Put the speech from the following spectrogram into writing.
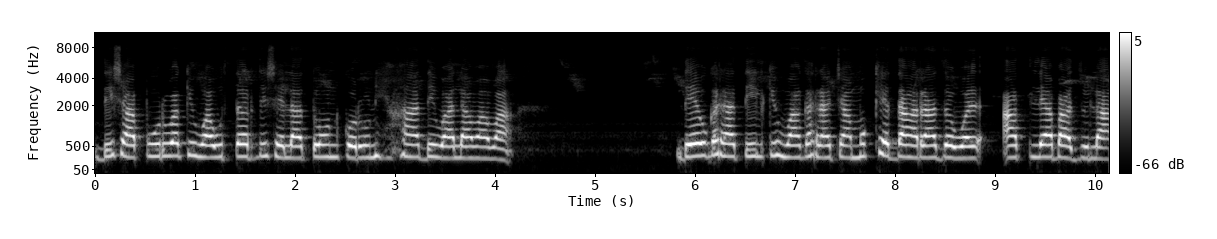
दिशा पूर्व किंवा उत्तर दिशेला तोंड करून हा दिवा लावावा. देवघरातील किंवा घराच्या मुख्य दाराजवळ आतल्या बाजूला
